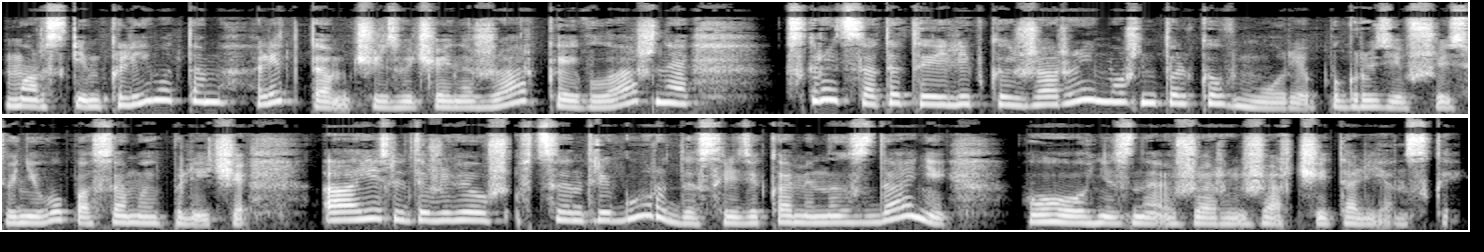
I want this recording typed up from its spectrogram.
морским климатом, лето там чрезвычайно жаркое и влажное – Скрыться от этой липкой жары можно только в море, погрузившись в него по самые плечи. А если ты живешь в центре города, среди каменных зданий, о, не знаю, жары жарче итальянской.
